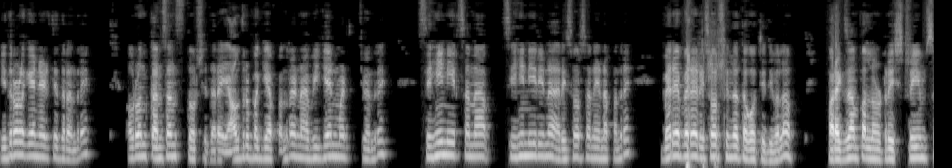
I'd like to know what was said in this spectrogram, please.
ಇದ್ರೊಳಗೆ ಏನ್ ಹೇಳ್ತಿದಾರೆ ಅಂದ್ರೆ, ಅವ್ರೊಂದು ಕನ್ಸರ್ನ್ಸ್ ತೋರಿಸಿದ್ದಾರೆ. ಯಾವ್ದ್ರ ಬಗ್ಗೆ ಅಪ್ಪ ಅಂದ್ರೆ ನಾವೀಗ ಏನ್ ಮಾಡ್ತಿದ್ವಿ ಅಂದ್ರೆ, ಸಿಹಿ ನೀರ್ಸನ್ನ, ಸಿಹಿ ನೀರಿನ ರಿಸೋರ್ಸ್ ಅನ್ನ ಏನಪ್ಪ ಅಂದ್ರೆ, ಬೇರೆ ಬೇರೆ ರಿಸೋರ್ಸ್ ಇಂದ ತಗೋತಿದೀವಲ್ಲ. ಫಾರ್ ಎಕ್ಸಾಂಪಲ್ ನೋಡ್ರಿ streams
